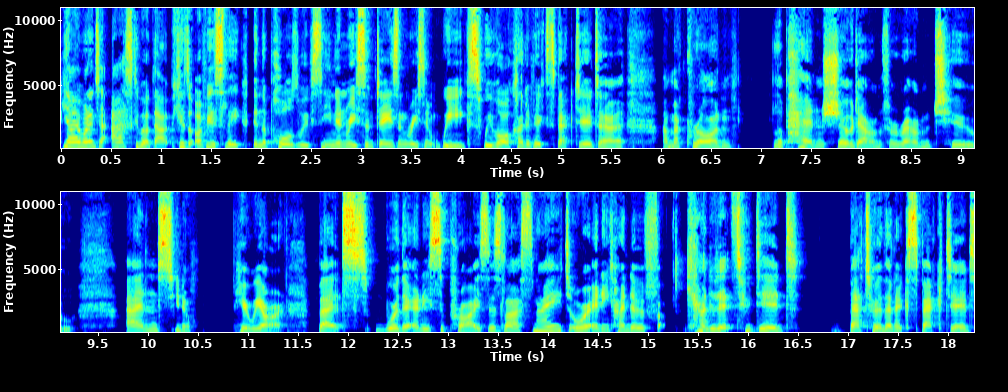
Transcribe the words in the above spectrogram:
Yeah, I wanted to ask about that because obviously, in the polls we've seen in recent days and recent weeks, we've all kind of expected a, a Macron Le Pen showdown for round two. And, you know, here we are. But were there any surprises last night or any kind of candidates who did better than expected?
